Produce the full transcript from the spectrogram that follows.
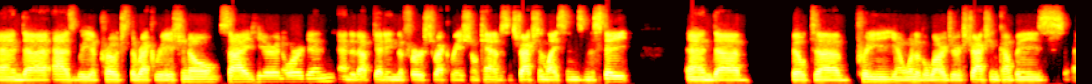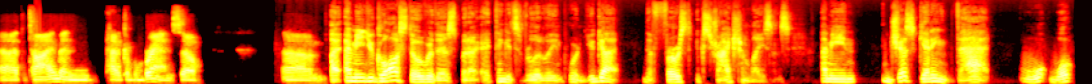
And uh, as we approached the recreational side here in Oregon, ended up getting the first recreational cannabis extraction license in the state and uh, built a pretty, you know, one of the larger extraction companies uh, at the time and had a couple brands. So, um, I, I, mean, you glossed over this, but I, I think it's really, really important. You got the first extraction license. I mean, just getting that, what, what,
